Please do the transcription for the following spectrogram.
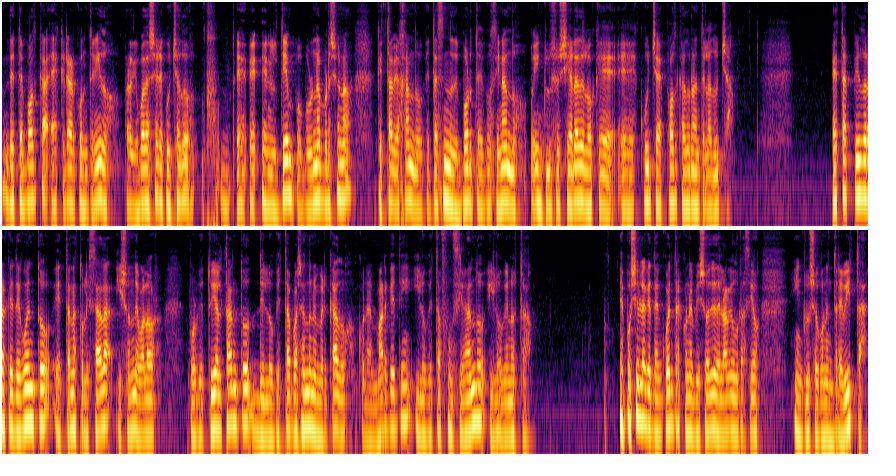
de este podcast es crear contenido para que pueda ser escuchado en el tiempo por una persona que está viajando, que está haciendo deporte, cocinando, o incluso si eres de los que escuchas podcast durante la ducha. Estas píldoras que te cuento están actualizadas y son de valor, porque estoy al tanto de lo que está pasando en el mercado, con el marketing y lo que está funcionando y lo que no está. Es posible que te encuentres con episodios de larga duración, incluso con entrevistas.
